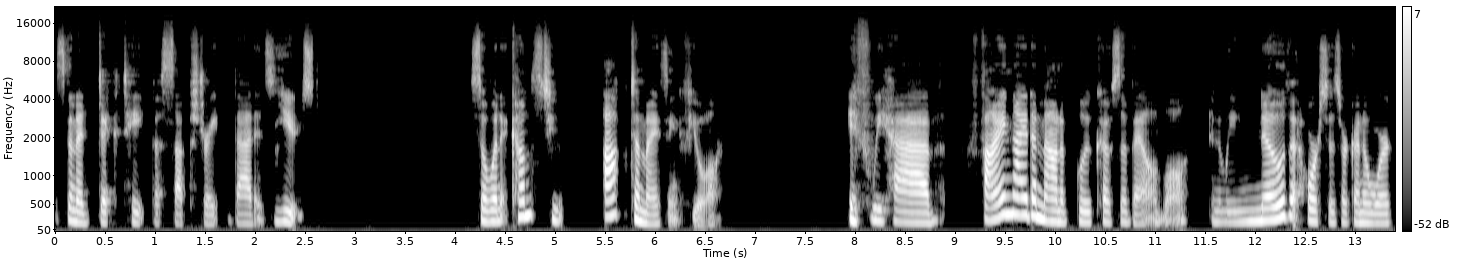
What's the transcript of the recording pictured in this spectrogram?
It's going to dictate the substrate that is used. So when it comes to optimizing fuel, if we have finite amount of glucose available and we know that horses are going to work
